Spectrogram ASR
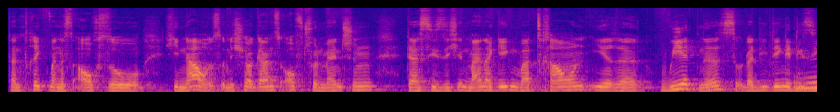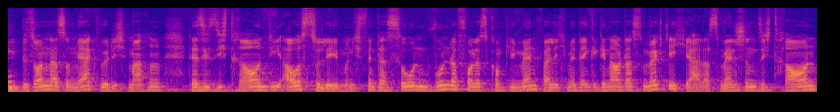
dann trägt man es auch so hinaus. Und ich höre ganz oft von Menschen, dass sie sich in meiner Gegenwart trauen, ihre Weirdness oder die Dinge, die mhm. sie besonders und merkwürdig machen, dass sie sich trauen, die auszuleben. Und ich finde das so ein wundervolles Kompliment, weil ich mir denke, genau das möchte ich ja, dass Menschen sich trauen,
